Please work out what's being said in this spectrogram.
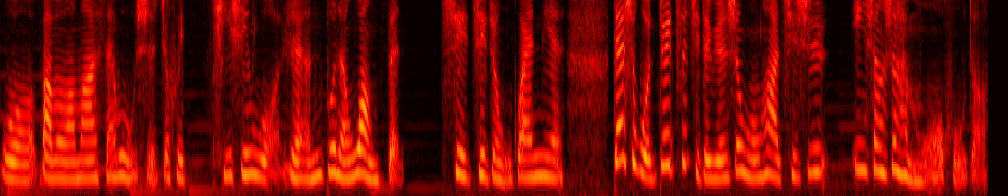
我爸爸妈妈三不五时就会提醒我，人不能忘本，是这种观念。但是我对自己的原生文化其实。印象是很模糊的，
